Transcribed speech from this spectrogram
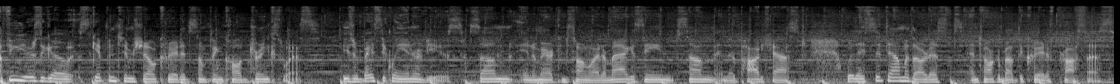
A few years ago, Skip and Timshel created something called Drinks With. These are basically interviews, some in American Songwriter Magazine, some in their podcast, where they sit down with artists and talk about the creative process.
